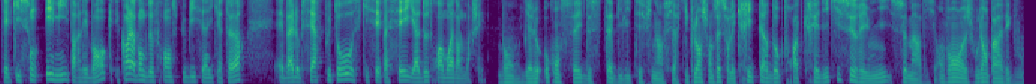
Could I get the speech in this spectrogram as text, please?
tels qu'ils sont émis par les banques. Et quand la Banque de France publie ces indicateurs, eh ben, elle observe plutôt ce qui s'est passé il y a 2-3 mois dans le marché. Bon, il y a le Haut Conseil de stabilité financière qui planche, on le sait, sur les critères d'octroi de crédit qui se réunit ce mardi. On va, je voulais en parler avec vous.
